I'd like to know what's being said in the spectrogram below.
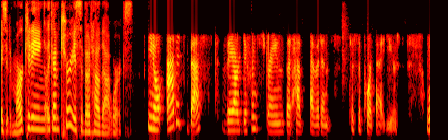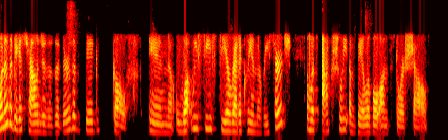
is it marketing? Like, I'm curious about how that works. You know, at its best, they are different strains that have evidence to support that use. One of the biggest challenges is that there's a big gulf in what we see theoretically in the research and what's actually available on store shelves.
